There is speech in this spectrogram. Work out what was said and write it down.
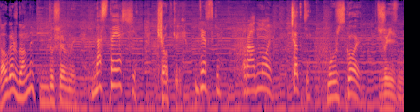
Долгожданный. Душевный. Настоящий. Четкий. Дерзкий. Родной. Четкий. Мужской. Жизнь.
